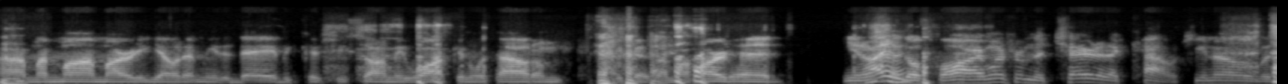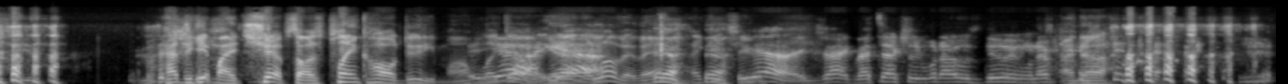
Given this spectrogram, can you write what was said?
Uh, Mm-hmm. my mom already yelled at me today because she saw me walking without them because I'm a hardhead. You know, I didn't go far. I went from the chair to the couch. You know, but she's, Had to get my chips. I was playing Call of Duty, mom. Let Yeah, go. Yeah, I love it, man. Yeah, I get you. Yeah, exactly. That's actually what I was doing whenever I know. did that.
